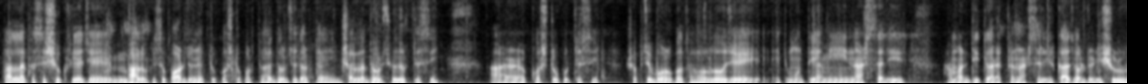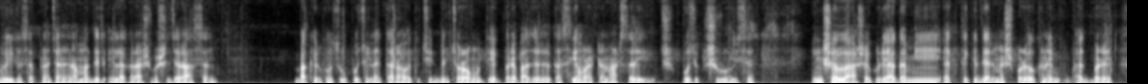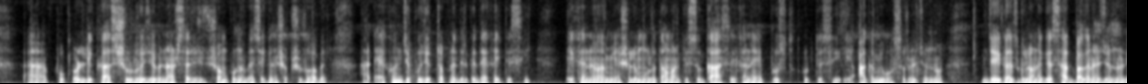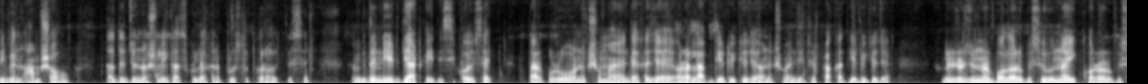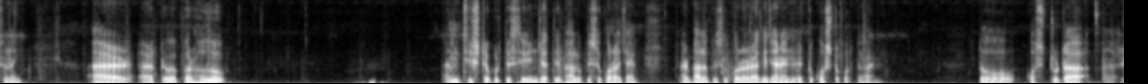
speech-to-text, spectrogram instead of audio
তো আল্লাহর কাছে শুক্রিয়া যে ভালো কিছু পাওয়ার জন্য একটু কষ্ট করতে হয়, ধৈর্য ধরতে হয়। ইনশাল্লাহ ধৈর্য ধরতেছি আর কষ্ট করতেছি। সবচেয়ে বড় কথা হলো যে, ইতিমধ্যে আমি নার্সারির, আমার দ্বিতীয় আর একটা নার্সারির কাজ অলরেডি শুরু হয়ে গেছে। আপনারা জানেন আমাদের এলাকার আশেপাশে যারা আছেন, বাকেরগঞ্জ উপজেলায়, তারা হয়তো চিনবেন চড়ামধ্যে একবারে বাজারের কাছেই আমার একটা নার্সারি প্রজেক্ট শুরু হয়েছে। ইনশাল্লাহ আশা করি আগামী এক থেকে দেড় মাস পরে ওখানে একবারে প্রপারলি কাজ শুরু হয়ে যাবে, নার্সারির সম্পূর্ণ বেচা কেনা সব শুরু হবে। আর এখন যে প্রজেক্ট আপনাদেরকে দেখাইতেছি এখানেও আমি আসলে মূলত আমার কিছু গাছ এখানে প্রস্তুত করতেছি আগামী বছরের জন্য। যে গাছগুলো অনেকে ছাদ বাগানের জন্য নেবেন, আমসহ, তাদের জন্য আসলে এই গাছগুলো এখানে প্রস্তুত করা হইতেছে। আমি কিন্তু নেট দিয়ে আটকাই দিছি কয় সাইড। তারপরেও অনেক সময় দেখা যায় ওরা লাভ দিয়ে ঢুকে যায়, অনেক সময় নেটের ফাঁকা দিয়ে ঢুকে যায়। এখন এটার জন্য আর বলারও কিছু নাই, করারও কিছু নাই। আর আরেকটা ব্যাপার হলো, আমি চেষ্টা করতেছি যাতে ভালো কিছু করা যায়। আর ভালো কিছু করার আগে জানেন, একটু কষ্ট করতে হয়। তো কষ্টটা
